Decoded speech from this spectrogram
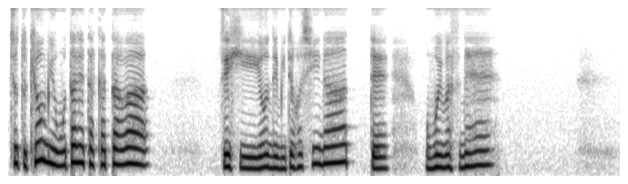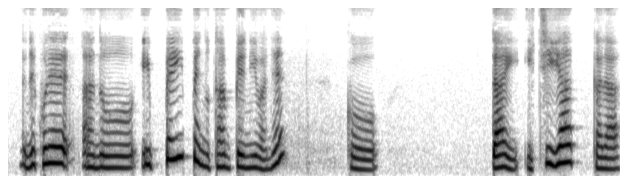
ちょっと興味を持たれた方は是非読んでみてほしいなって思いますね。でねこれあの一編一編の短編にはねこう第1夜から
